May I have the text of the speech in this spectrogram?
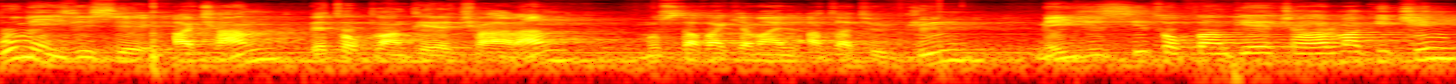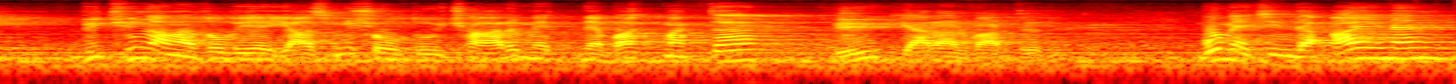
Bu meclisi açan ve toplantıya çağıran Mustafa Kemal Atatürk'ün meclisi toplantıya çağırmak için bütün Anadolu'ya yazmış olduğu çağrı metnine bakmakta büyük yarar vardır. Bu metinde aynen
